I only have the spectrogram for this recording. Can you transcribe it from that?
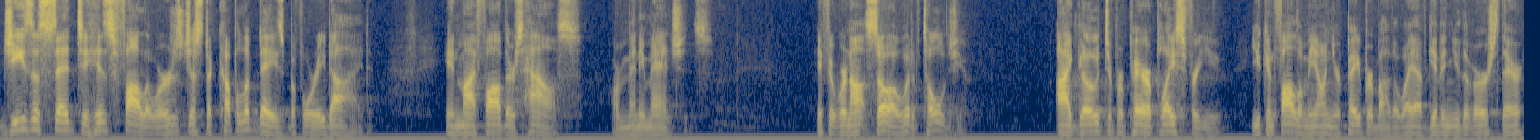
Jesus said to his followers just a couple of days before he died, In my Father's house are many mansions. If it were not so, I would have told you. I go to prepare a place for you. You can follow me on your paper, by the way. I've given you the verse there.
